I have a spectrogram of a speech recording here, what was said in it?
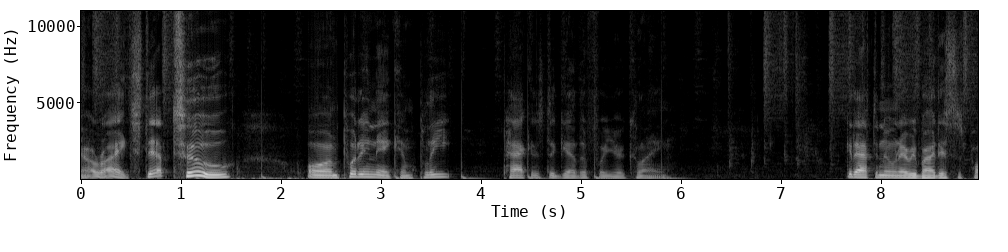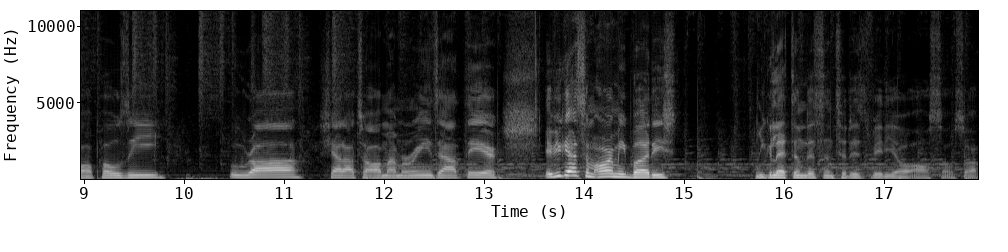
All right. Step two on putting a complete package together for your claim. Good afternoon, everybody. This is Paul Posey. Hoorah. Shout out to all my Marines out there. If you got some Army buddies, you can let them listen to this video also. So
